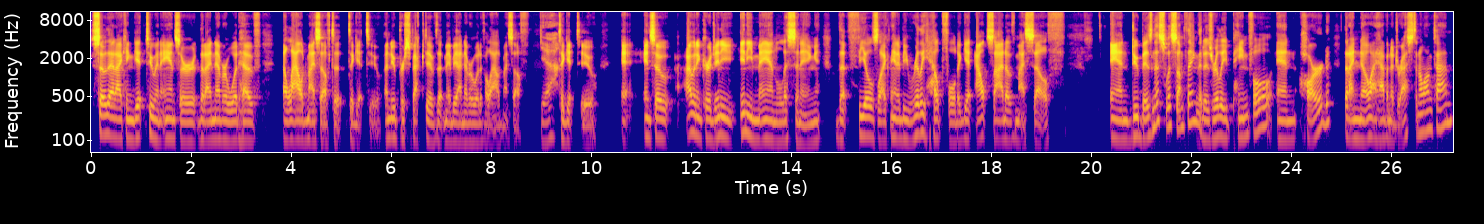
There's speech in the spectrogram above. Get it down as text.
so that I can get to an answer that I never would have allowed myself to to get to a new perspective that maybe I never would have allowed myself yeah. to get to and so I would encourage any any man listening that feels like man it'd be really helpful to get outside of myself and do business with something that is really painful and hard that I know I haven't addressed in a long time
